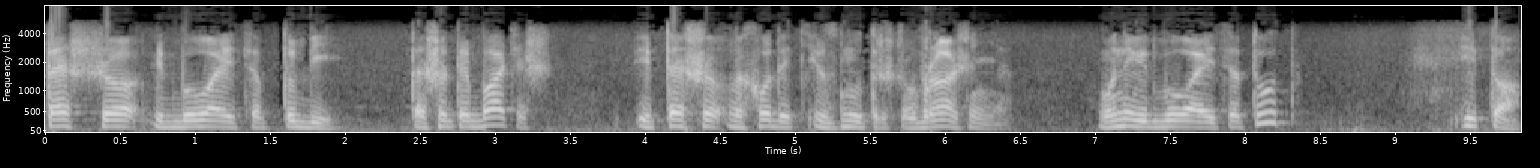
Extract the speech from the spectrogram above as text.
те, що відбувається в тобі, те, що ти бачиш, і те, що виходить із внутрішнього враження, вони відбуваються тут і там.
